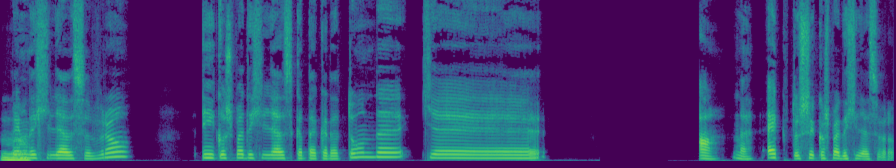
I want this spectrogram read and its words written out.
50.000 ευρώ. Οι 25.000 κατακρατούνται και... Α, ναι, έκπτωση 25.000 ευρώ.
